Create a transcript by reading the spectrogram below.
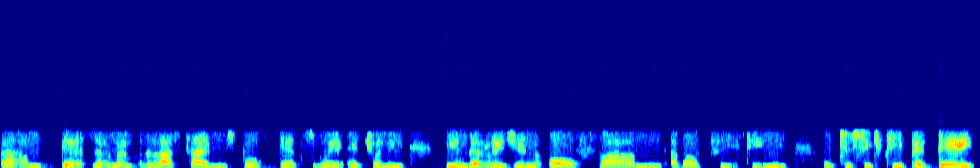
Um, deaths, remember the last time we spoke, deaths were actually in the region of um, about 50 to 60 per day.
